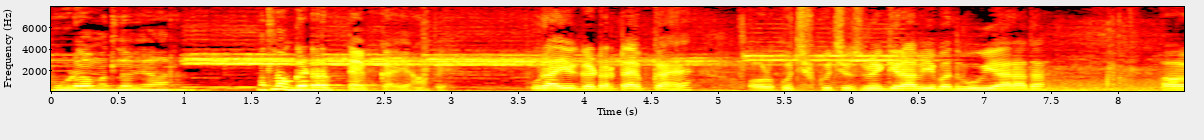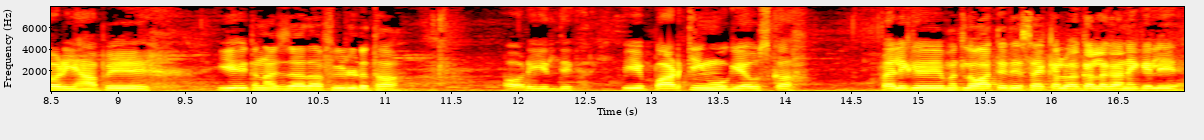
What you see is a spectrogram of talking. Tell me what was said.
पूरा मतलब यार मतलब गटर टाइप का है यहाँ पे। पूरा ये गटर टाइप का है और कुछ कुछ उसमें गिरा भी, बदबू भी आ रहा था। और यहाँ पे ये इतना ज़्यादा फ़ील्ड था और ये देख, ये पार्किंग हो गया उसका। पहले के मतलब आते थे साइकिल वाइकल लगाने के लिए।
